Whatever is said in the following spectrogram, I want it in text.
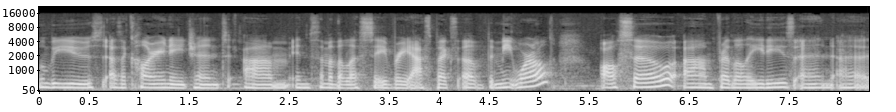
will be used as a coloring agent um, in some of the less savory aspects of the meat world. Also, um, for the ladies and uh,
